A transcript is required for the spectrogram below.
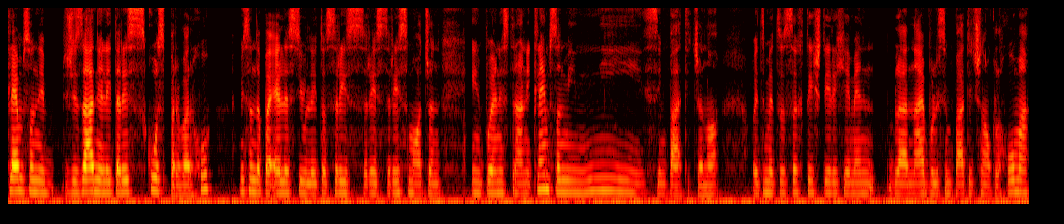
Clemson je že zadnje leta res skozi pri vrhu. Mislim, da pa je LSU letos res, res, res močen. In po eni strani Clemson mi ni simpatičen. No. Izmed vseh teh štirih je meni bila najbolj simpatična Oklahoma,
